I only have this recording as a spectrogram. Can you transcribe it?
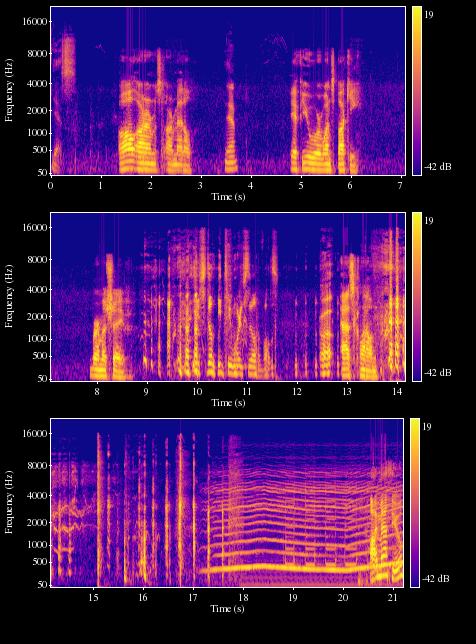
Yes. All arms are metal. Yeah. If you were once Bucky, Burma shave. you still need two more syllables. Uh, Ass clown. I'm Matthew.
